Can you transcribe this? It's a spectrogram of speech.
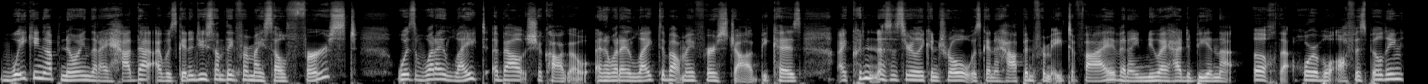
waking up knowing that I had that, I was going to do something for myself first, was what I liked about Chicago and what I liked about my first job because I couldn't necessarily control what was going to happen from eight to five. And I knew I had to be in that, ugh, that horrible office building,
